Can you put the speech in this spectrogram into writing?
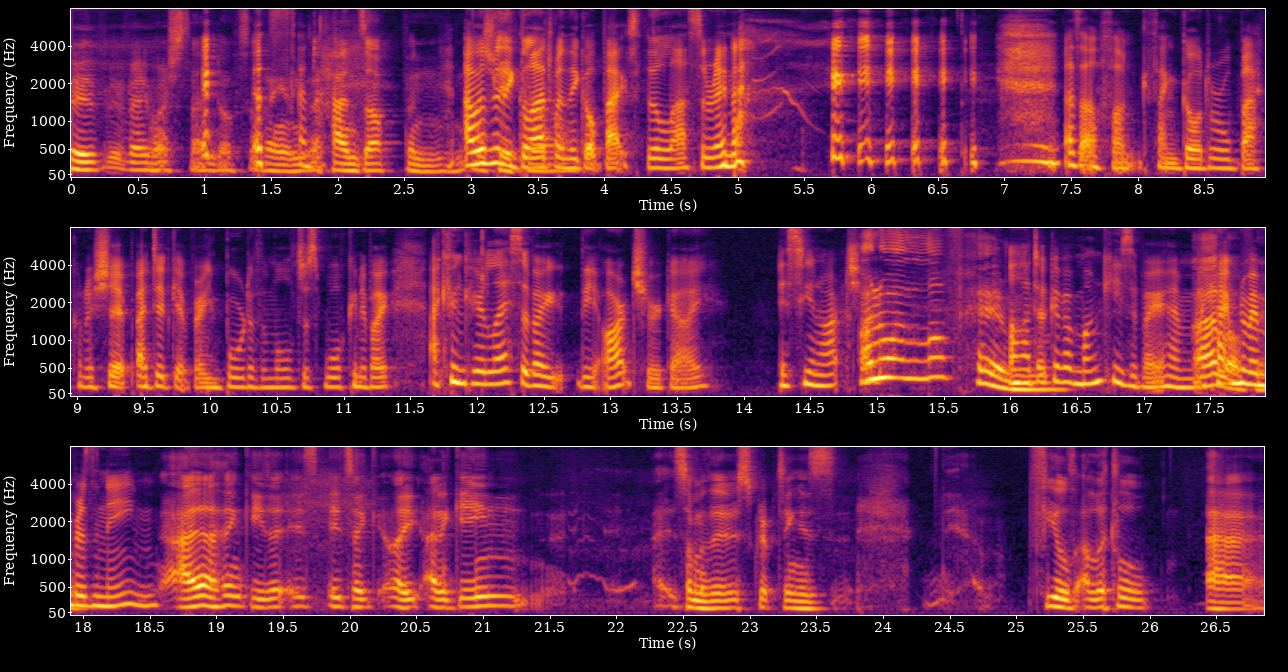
Uh, Very much standoff, sort of thing, and Standoff. hands up. And I was really glad when they got back to the La Sirena. I thought, oh, thank, thank God we're all back on a ship. I did get very bored of them all just walking about. I couldn't care less about the archer guy. Is he an archer? I know, I love him. Oh, I don't give a monkeys about him. I, I can't remember him. his name. I, I think he's a, it's it's a like and again, some of the scripting is feels a little uh,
